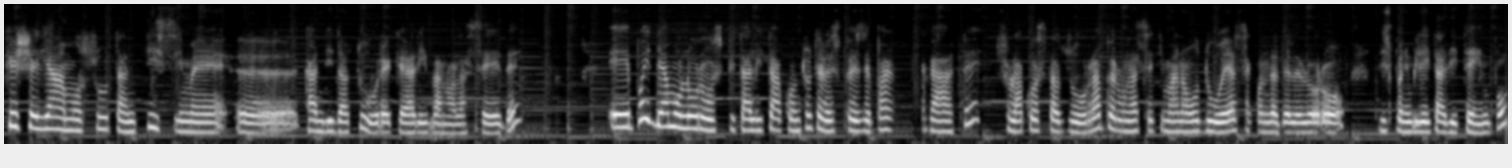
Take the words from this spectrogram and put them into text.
che scegliamo su tantissime eh, candidature che arrivano alla sede e poi diamo loro ospitalità con tutte le spese pagate sulla Costa Azzurra per una settimana o due a seconda delle loro disponibilità di tempo.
